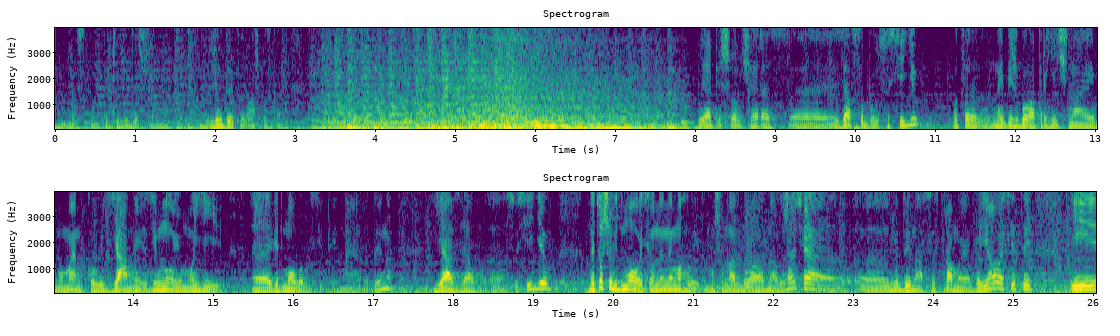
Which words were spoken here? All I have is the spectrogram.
Там, ж там такі люди, що люди це важко сказати. Я пішов через, е, взяв з собою сусідів. Оце найбільш була трагічний момент, коли я не зі мною мої е, відмовились іти, моя родина. Я взяв е, сусідів. Не то, що відмовилися, вони не могли, тому що в нас була одна лежача людина, сестра моя боялась іти. І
